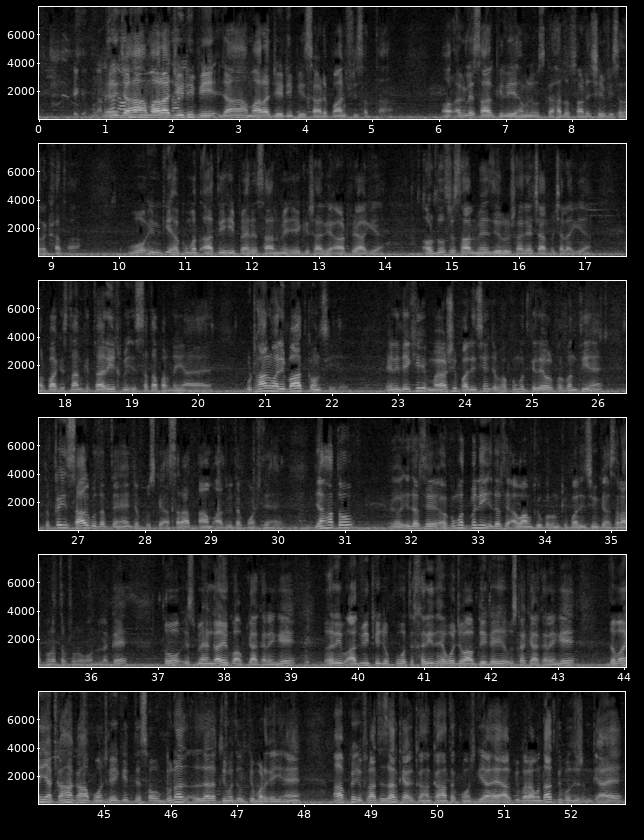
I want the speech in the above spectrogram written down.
है यानी जहाँ हमारा जीडीपी जहाँ हमारा जीडीपी साढ़े पाँच फ़ीसद था और अगले साल के लिए हमने उसका हदफ साढ़े छः फ़ीसद रखा था वो इनकी हुकूमत आती ही पहले साल में एक इशारिया आठ पे आ गया और दूसरे साल में ज़ीरो इशारिया चार पे चला गया। और पाकिस्तान की तारीख भी इस सतह पर नहीं आया है। उठान वाली बात कौन सी है? यानी देखिए, मायाशी पॉलिसियाँ जब हुकूमत के लेवल पर बनती हैं तो कई साल गुजरते हैं जब उसके असरात आम आदमी तक पहुँचते हैं। यहाँ तो इधर से हुकूमत बनी, इधर से आवाम के ऊपर उनकी पॉलिसियों के असरात मुरतब शुरू होने लग गए। तो इस महँगाई को आप क्या करेंगे? गरीब आदमी की जो क़वत ख़रीद है, वो जवाब दे गई है, उसका क्या करेंगे? दवाइयाँ कहाँ कहाँ पहुँच गई? कितने सौ गुना ज़्यादा कीमतें उसकी बढ़ गई हैं। आपका अफरात ज़र क्या कहाँ कहाँ तक पहुँच गया है? आपकी बरामदात की पोजीशन क्या है?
